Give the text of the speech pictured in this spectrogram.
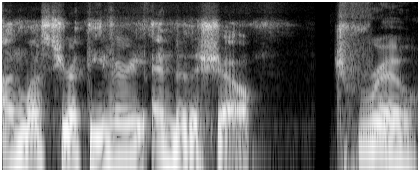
Unless you're at the very end of the show. True.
